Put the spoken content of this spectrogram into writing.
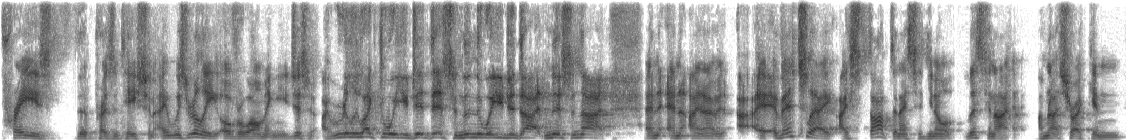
praised the presentation. It was really overwhelming. You just, I really like the way you did this, and then the way you did that, and this and that, and and I, I eventually I, I, stopped and I said, you know, listen, I I'm not sure I can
